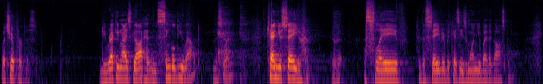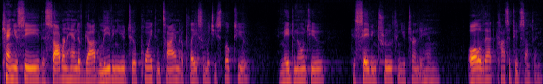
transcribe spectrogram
What's your purpose? Do you recognize God having singled you out in this way? Can you say you're, you're a slave to the Savior because He's won you by the gospel? Can you see the sovereign hand of God leaving you to a point in time and a place in which He spoke to you and made known to you His saving truth and you turn to Him? All of that constitutes something.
